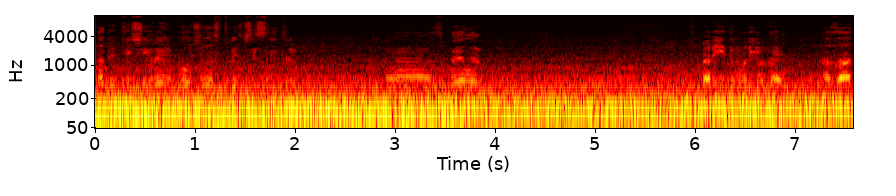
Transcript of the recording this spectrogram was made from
На 2000 гривень вийшло 36 літрів. Е, Збили. Тепер їдемо рівне, назад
